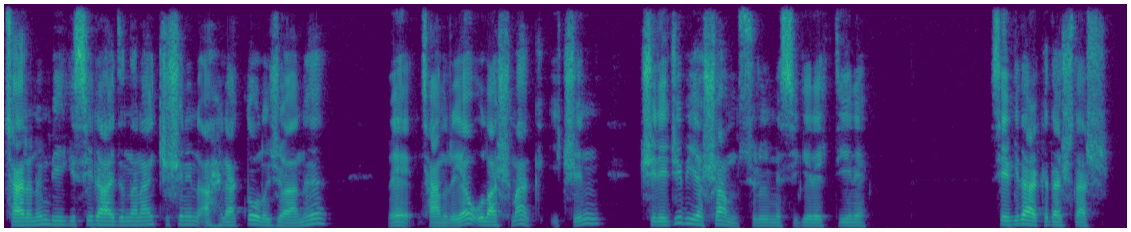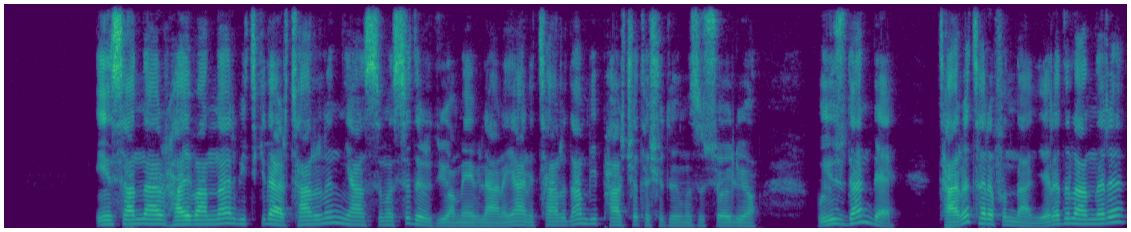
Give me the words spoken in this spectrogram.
Tanrı'nın bilgisiyle aydınlanan kişinin ahlaklı olacağını ve Tanrı'ya ulaşmak için çileci bir yaşam sürülmesi gerektiğini. Sevgili arkadaşlar, İnsanlar, hayvanlar, bitkiler Tanrı'nın yansımasıdır diyor Mevlana. Yani Tanrı'dan bir parça taşıdığımızı söylüyor. Bu yüzden de Tanrı tarafından yaratılanları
